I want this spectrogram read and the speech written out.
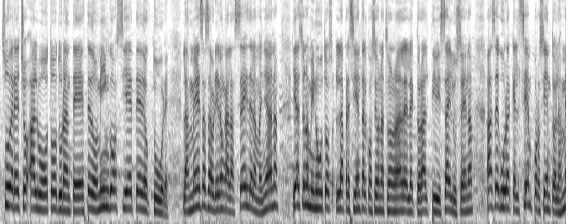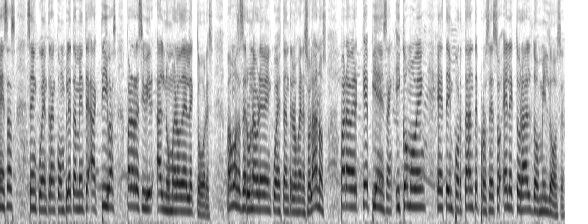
su derecho al voto durante este domingo 7 de octubre. Las mesas se abrieron a las 6 de la mañana y hace unos minutos la presidenta del Consejo Nacional Electoral, Tibisay Lucena, asegura que el 100% de las mesas se encuentran completamente activas para recibir al número de electores. Vamos a hacer una breve encuesta entre los venezolanos venezolanos para ver qué piensan y cómo ven este importante proceso electoral 2012.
